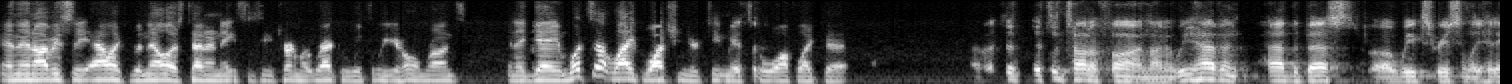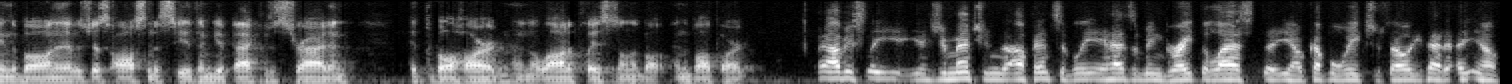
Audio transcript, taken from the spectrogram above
and then obviously Alex Binelas had an ACC tournament record with three home runs in a game. What's that like watching your teammates go off like that? It's a, it's a ton of fun. I mean, we haven't had the best uh, weeks recently hitting the ball, and it was just awesome to see them get back into stride and hit the ball hard in a lot of places on the ball in the ballpark. Obviously, as you mentioned, offensively, it hasn't been great the last uh, you know couple weeks or so. You've had you know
